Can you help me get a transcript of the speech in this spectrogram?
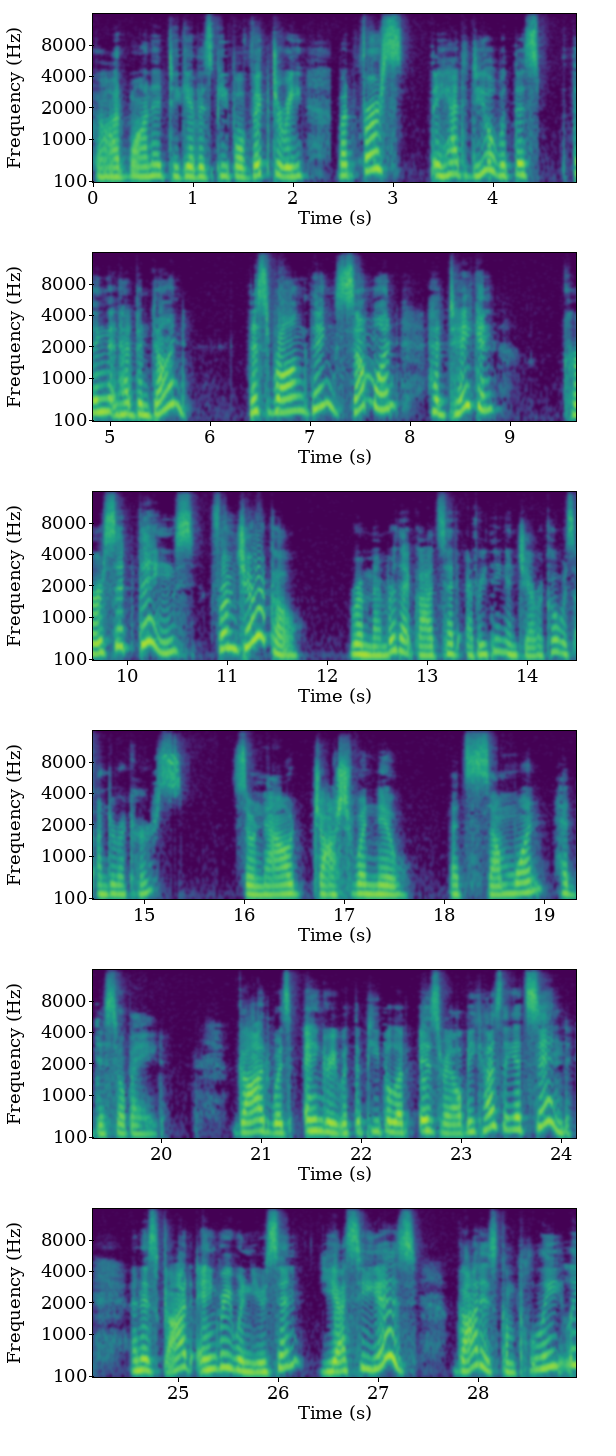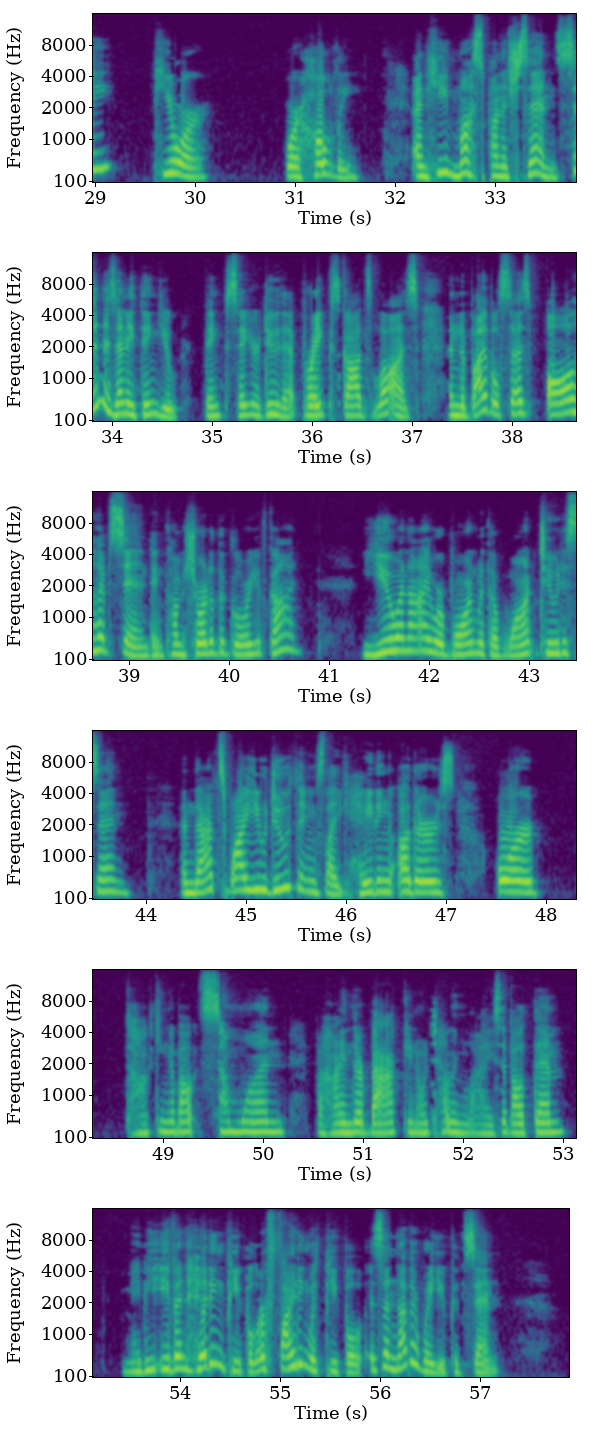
God wanted to give his people victory, but first they had to deal with this thing that had been done. This wrong thing. Someone had taken cursed things from Jericho. Remember that God said everything in Jericho was under a curse? So now Joshua knew that someone had disobeyed. God was angry with the people of Israel because they had sinned. And is God angry when you sin? Yes, he is. God is completely pure or holy, and he must punish sin. Sin is anything you think, say, or do that breaks God's laws. And the Bible says all have sinned and come short of the glory of God. You and I were born with a want to to sin. And that's why you do things like hating others or talking about someone behind their back, you know, telling lies about them. Maybe even hitting people or fighting with people is another way you could sin.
